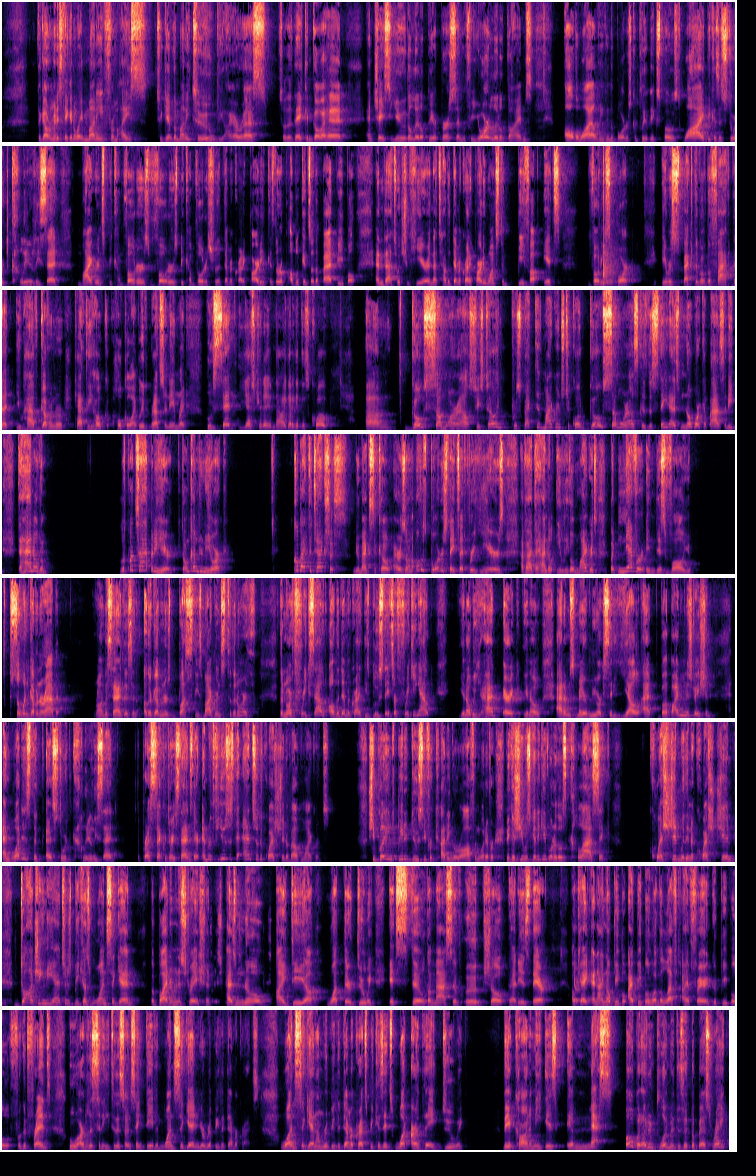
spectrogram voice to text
The government has taken away money from ICE to give the money to the IRS so that they can go ahead and chase you, the little peer person, for your little dimes, all the while leaving the borders completely exposed. Why? Because as Stuart clearly said, migrants become voters, voters become voters for the Democratic Party because the Republicans are the bad people. And that's what you hear. And that's how the Democratic Party wants to beef up its voting support irrespective of the fact that you have Governor Kathy Hochul, I believe I pronounced her name right, who said yesterday, now I got to get this quote, um, go somewhere else. She's telling prospective migrants to quote, go somewhere else because the state has no more capacity to handle them. Look what's happening here. Don't come to New York. Go back to Texas, New Mexico, Arizona, all those border states that for years have had to handle illegal migrants, but never in this volume. So when Governor Abbott, Ron DeSantis, and other governors bust these migrants to the north, the north freaks out. All the Democratic, these blue states are freaking out. You know, we had Eric, you know, Adams, mayor of New York City, yell at the Biden administration. And what is the, as Stuart clearly said, the press secretary stands there and refuses to answer the question about migrants. She blamed Peter Doocy for cutting her off and whatever because she was going to give one of those classic question within a question, dodging the answers because once again, the Biden administration has no idea what they're doing. It's still the massive uh, show that is there. Okay. And I know people, I have people who on the left, I have very good people, for good friends who are listening to this and saying, David, once again, you're ripping the Democrats. Once again, I'm ripping the Democrats because it's what are they doing? The economy is a mess. Oh, but unemployment is at the best rate.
